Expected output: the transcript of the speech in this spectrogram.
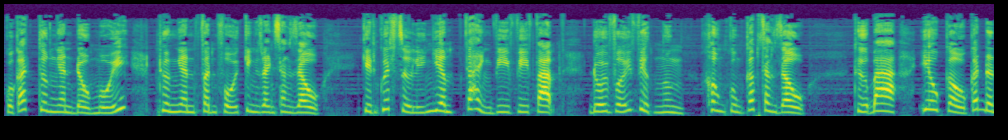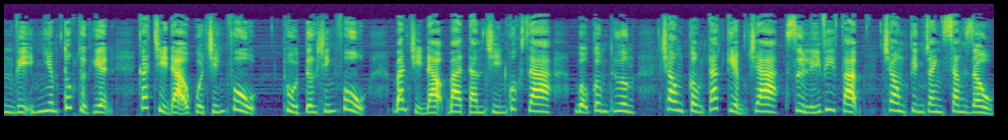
của các thương nhân đầu mối, thương nhân phân phối kinh doanh xăng dầu, kiên quyết xử lý nghiêm các hành vi vi phạm đối với việc ngừng không cung cấp xăng dầu. Thứ ba, yêu cầu các đơn vị nghiêm túc thực hiện các chỉ đạo của chính phủ, Thủ tướng Chính phủ, Ban chỉ đạo 389 quốc gia, Bộ Công Thương trong công tác kiểm tra, xử lý vi phạm trong kinh doanh xăng dầu,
